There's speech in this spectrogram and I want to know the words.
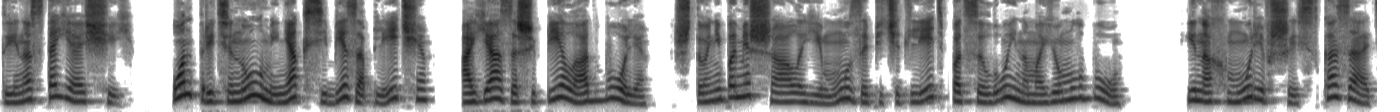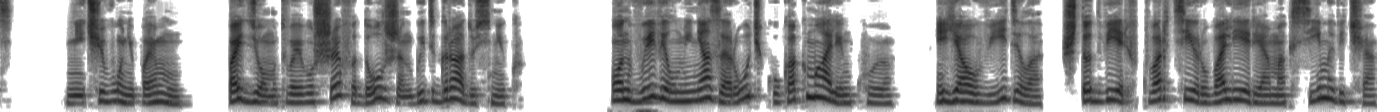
«Ты настоящий». Он притянул меня к себе за плечи, а я зашипела от боли, что не помешало ему запечатлеть поцелуй на моем лбу и, нахмурившись, сказать «Ничего не пойму. Пойдем, у твоего шефа должен быть градусник». Он вывел меня за ручку, как маленькую, и я увидела, что дверь в квартиру Валерия Максимовича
